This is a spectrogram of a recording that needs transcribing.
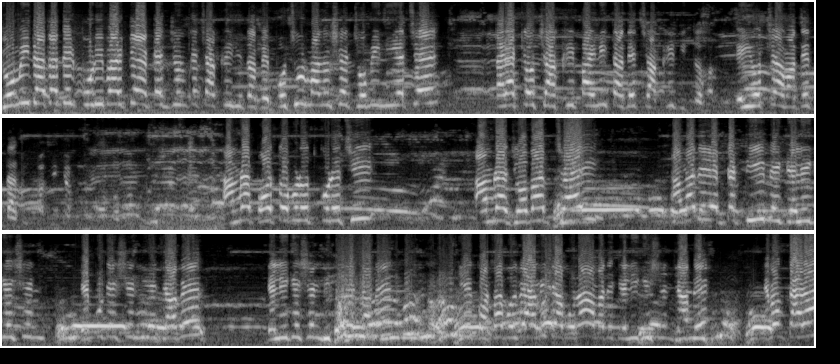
জমিদাতাদের পরিবারকে এক একজনকে চাকরি দিতে হবে। প্রচুর মানুষের জমি নিয়েছে, তারা কেউ চাকরি পায়নি, তাদের চাকরি দিতে হবে। এই হচ্ছে আমাদের দাবি। আমরা পথ অবরোধ করেছি, আমরা জবাব চাই। আমাদের একটা টিম এই ডেলিগেশন ডেপুটেশন নিয়ে যাবে ডেলিগেশন ভিতরে যাবে, গিয়ে কথা বলবে। আমি যাব না, আমাদের ডেলিগেশন যাবে। এবং তারা,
